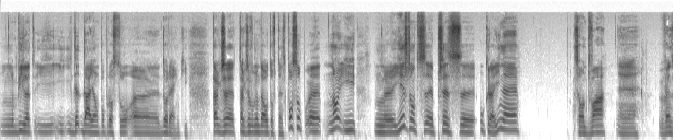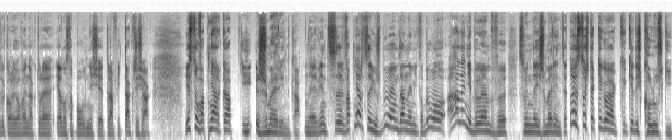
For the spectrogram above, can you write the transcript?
mm, bilet i, i, i dają po prostu e, do ręki. Także, także wyglądało to w ten sposób. E, no i mm, jeżdżąc przez Ukrainę są dwa węzły kolejowe, na które jadąc na południe się trafi tak czy siak. Jest to wapniarka i żmerynka, e, więc w wapniarce już byłem, dane mi to było, ale nie byłem w słynnej żmerynce. To jest coś takiego jak kiedyś koluszki.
